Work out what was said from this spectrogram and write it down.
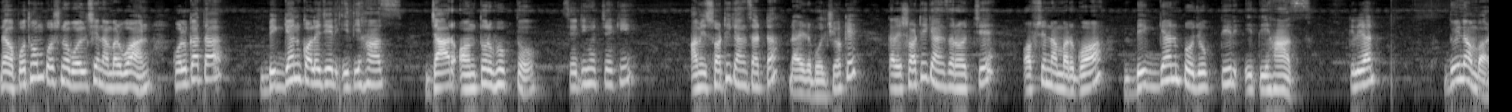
দেখো, প্রথম প্রশ্ন বলছে নাম্বার ওয়ান কলকাতা বিজ্ঞান কলেজের ইতিহাস যার অন্তর্ভুক্ত, সেটি হচ্ছে কি? আমি সঠিক অ্যান্সারটা ডাইরেক্ট বলছি ওকে তাহলে সঠিক অ্যান্সার হচ্ছে অপশন নাম্বার গ, বিজ্ঞান প্রযুক্তির ইতিহাস। ক্লিয়ার দুই নম্বর,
